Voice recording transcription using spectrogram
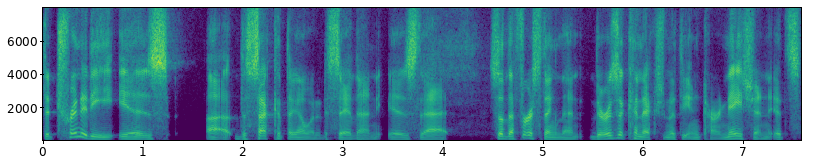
the trinity is uh, the second thing i wanted to say then is that so the first thing then there is a connection with the incarnation. It's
